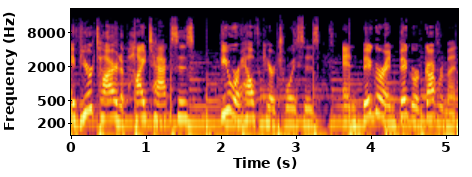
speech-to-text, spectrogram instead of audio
If you're tired of high taxes, fewer healthcare choices, and bigger and bigger government,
